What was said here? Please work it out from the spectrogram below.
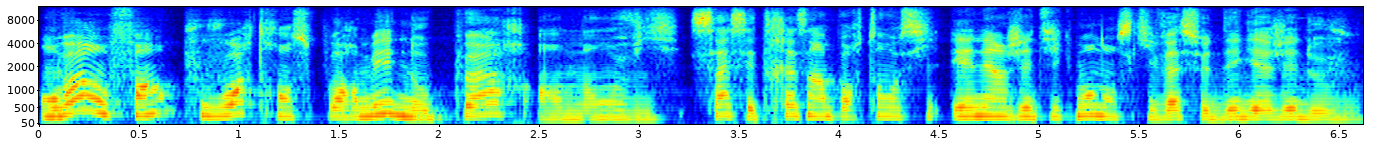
on va enfin pouvoir transformer nos peurs en envie. Ça, c'est très important aussi énergétiquement dans ce qui va se dégager de vous.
